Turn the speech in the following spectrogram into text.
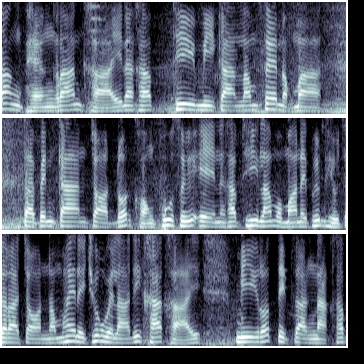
ตั้งแผงร้านขายนะครับที่มีการล้ำเส้นออกมา แต่เป็นการจอดรถของผู้ซื้อเองนะครับที่ล้ำออกมาในพื้นผิวจราจรทำให้ในช่วงเวลาที่ค้าขาย มีรถติดอย่างหนักครับ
